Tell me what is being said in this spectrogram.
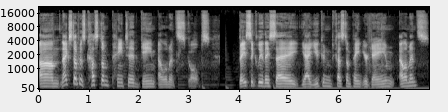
um, next up is custom painted game element sculpts. Basically, they say, yeah, you can custom paint your game elements,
